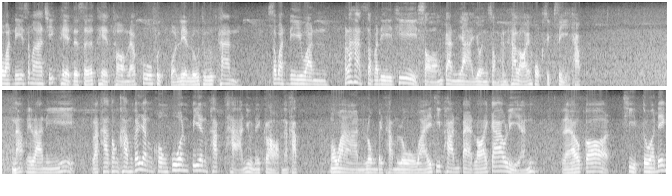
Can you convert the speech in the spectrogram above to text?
สวัสดีสมาชิกเพจ The Search เทรดทองแล้วผู้ฝึกฝนเรียนรู้ทุกท่าน สวัสดีวันพฤหัสบดีที่ 2 กันยายน 2564 ครับณเวลานี้ราคาทองคำก็ยังคงป้วนเปี้ยนพักฐานอยู่ในกรอบนะครับ เมื่อวานลงไปทำโลไว้ที่1,809เหรียญ แล้วก็ถีบตัวเด้ง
